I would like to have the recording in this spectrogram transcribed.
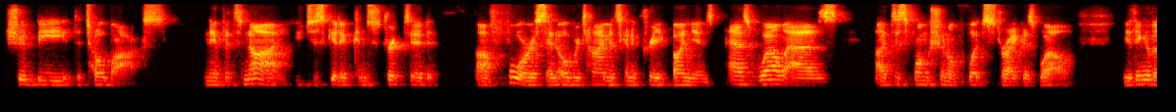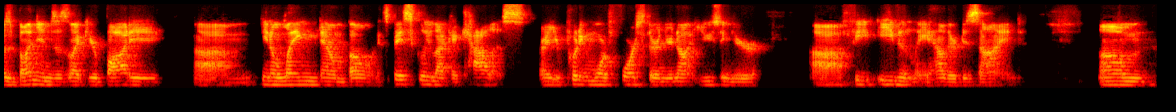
should be the toe box. And if it's not, you just get a constricted uh, force, and over time, it's going to create bunions as well as a dysfunctional foot strike as well. You think of those bunions as like your body um, you know, laying down bone. It's basically like a callus, right? You're putting more force there and you're not using your uh, feet evenly, how they're designed. Um,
